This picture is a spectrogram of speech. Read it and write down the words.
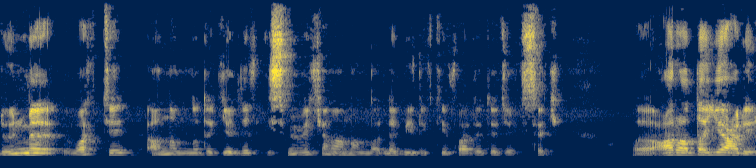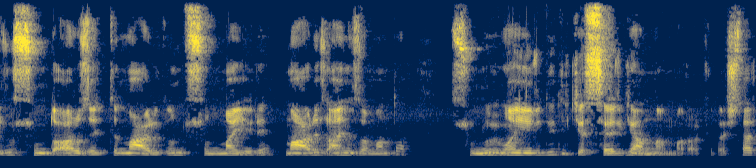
dönme vakti anlamına da gelir. İsmi mekan anlamlarıyla birlikte ifade edeceksek. Ee, arada ya'rizu sundu arz etti. Ma'ridun sunma yeri. Ma'riz aynı zamanda Sunma yeri dedik ya sergi anlamı var arkadaşlar.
